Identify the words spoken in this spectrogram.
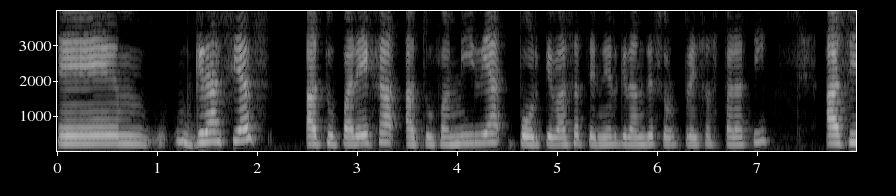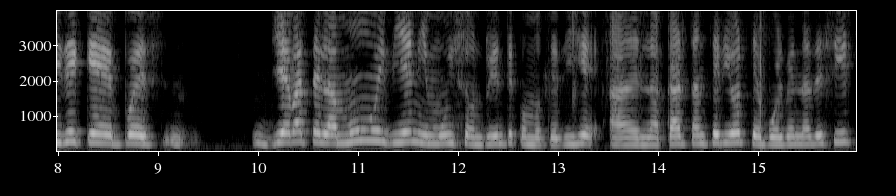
em, gracias a tu pareja, a tu familia, porque vas a tener grandes sorpresas para ti. Así de que, pues, llévatela muy bien y muy sonriente, como te dije ah, en la carta anterior, te vuelven a decir,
